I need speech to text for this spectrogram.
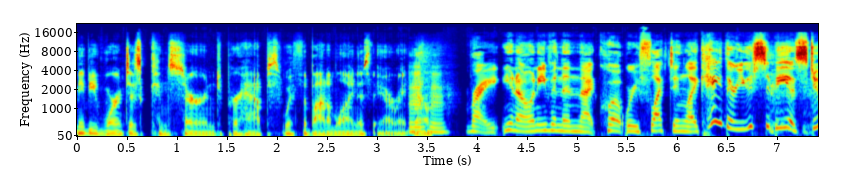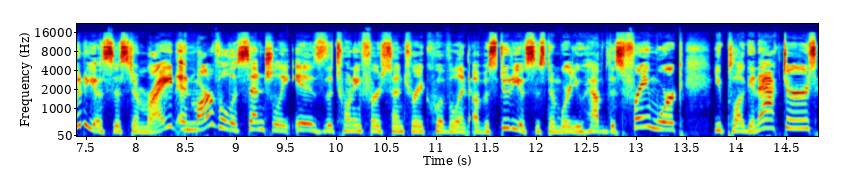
Maybe weren't as concerned, perhaps, with the bottom line as they are right now. Mm-hmm. Right. You know, and even in that quote, reflecting like, hey, there used to be a studio system, right? And Marvel essentially is the 21st century equivalent of a studio system where you have this framework, you plug in actors,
